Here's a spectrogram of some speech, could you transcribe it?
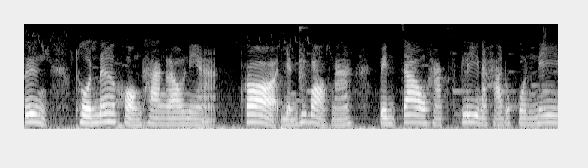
ซึ่งโทนเนอร์ของทางเราเนี่ย ก็อย่างที่บอกนะ เป็นเจ้า h u x l y นะคะ ทุกคนนี่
